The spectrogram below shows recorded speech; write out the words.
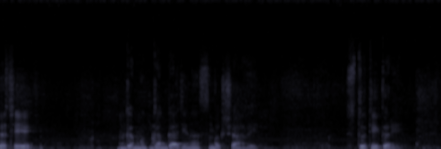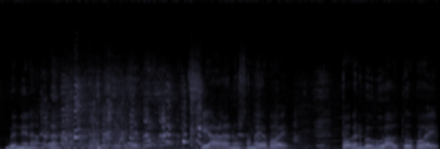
પછી ગમ ગંગાજીના સમક્ષ આવે સ્તુતિ કરે બંનેના અ, શિયાળાનો સમય હોય પવન બહુ આવતો હોય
